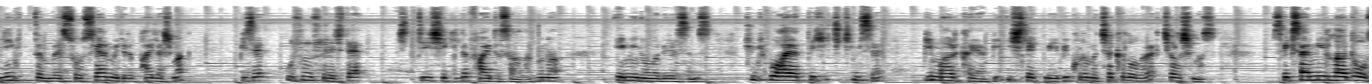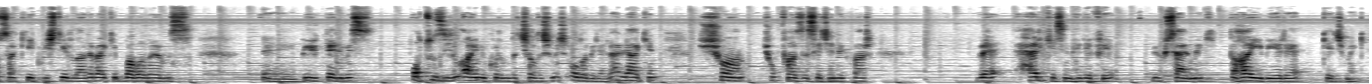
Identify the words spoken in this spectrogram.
LinkedIn ve sosyal medyada paylaşmak bize uzun süreçte ciddi şekilde fayda sağlar. Buna emin olabilirsiniz. Çünkü bu hayatta hiç kimse bir markaya, bir işletmeye, bir kuruma çakılı olarak çalışmaz. 80'li yıllarda olsak, 70'li yıllarda belki babalarımız, büyüklerimiz 30 yıl aynı kurumda çalışmış olabilirler. Lakin şu an çok fazla seçenek var ve herkesin hedefi yükselmek, daha iyi bir yere geçmek,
